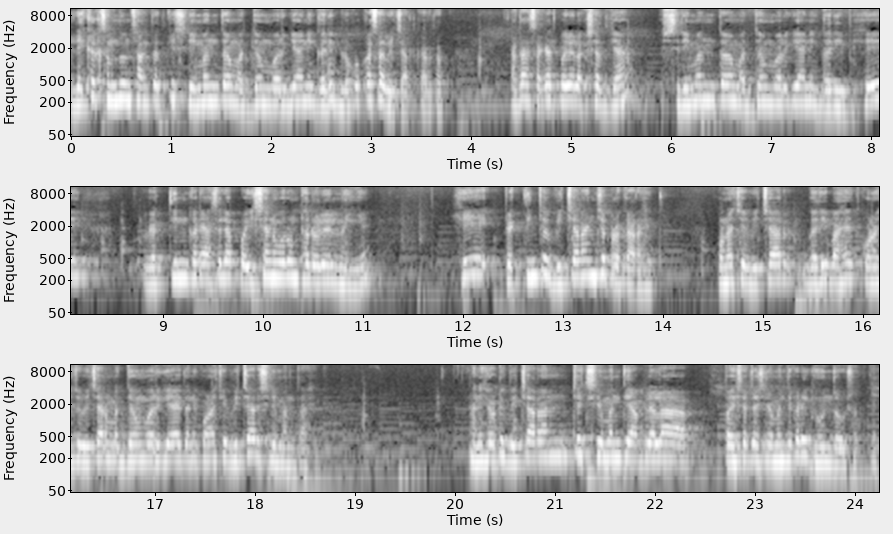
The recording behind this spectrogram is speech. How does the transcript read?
लेखक समजून सांगतात की श्रीमंत मध्यमवर्गीय आणि गरीब लोक कसा विचार करतात? आता सगळ्यात पहिले लक्षात घ्या श्रीमंत मध्यमवर्गीय आणि गरीब हे व्यक्तींकडे असलेल्या पैशांवरून ठरवलेलं नाही आहे हे व्यक्तींच्या विचारांचे प्रकार आहेत. कोणाचे विचार गरीब आहेत कोणाचे विचार मध्यमवर्गीय आहेत आणि कोणाचे विचार श्रीमंत आहेत. आणि शेवटी विचारांचे श्रीमंती आपल्याला पैशाच्या श्रीमंतीकडे घेऊन जाऊ शकते.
